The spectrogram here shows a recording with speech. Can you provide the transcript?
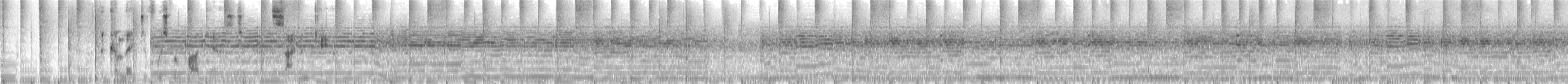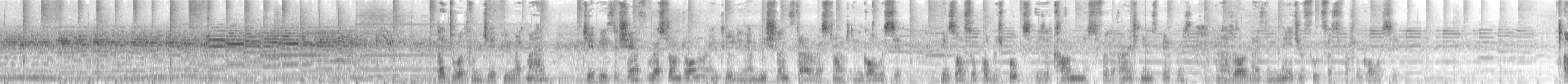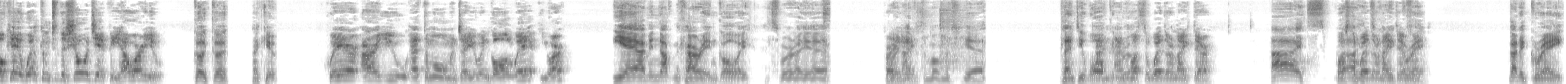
The Collective Whisper Podcast with Simon K. I'd like to welcome JP McMahon. JP is a chef, restaurant owner, including a Michelin star restaurant in Galway City. He has also published books, is a columnist for the Irish newspapers, and has organised a major food festival for Galway City. Okay, welcome to the show, JP. How are you? Good, good. Thank you. Where are you at the moment? Are you in Galway? You are? Yeah, I'm in Knocknacarra in Galway. That's where I uh where Very I live nice. at the moment. Yeah. Plenty of walking And, and what's the weather like there? Ah, it's What's ah, the weather like there grey. Kind of grey.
